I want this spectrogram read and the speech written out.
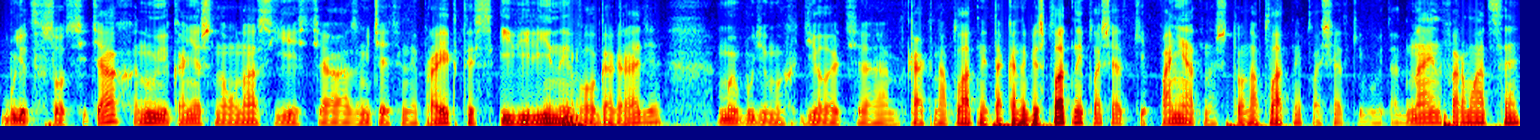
будет в соцсетях. Ну и, конечно, у нас есть а, замечательные проекты с Эвелиной в Волгограде. Мы будем их делать а, как на платной, так и на бесплатной площадке. Понятно, что на платной площадке будет одна информация,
